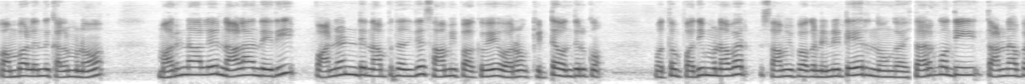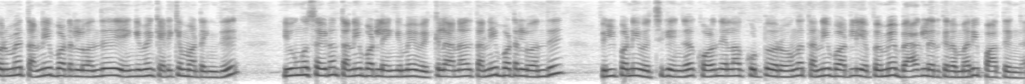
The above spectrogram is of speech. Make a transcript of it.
பம்பாலேருந்து கிளம்புனோம். மறுநாள் நாலாந்தேதி பன்னெண்டு நாற்பத்தஞ்சு சாமி பார்க்கவே வரோம். கிட்ட வந்திருக்கோம். மொத்தம் பதிமூணு ஹவர் சாமி பார்க்க நின்றுட்டே இருந்தோங்க. சரங்கொந்தி தாண்டின அப்புறமே தண்ணி பாட்டில் வந்து எங்கேயுமே கிடைக்க மாட்டேங்குது. இவங்க சைடும் தண்ணி பாட்டில் எங்கேயுமே வைக்கல. அதனால் தண்ணி பாட்டில் வந்து ஃபில் பண்ணி வச்சுக்கோங்க. குழந்தையெல்லாம் கூப்பிட்டு வருவாங்க. தண்ணி பாட்டில் எப்போவுமே பேக்கில் இருக்கிற மாதிரி பார்த்துங்க.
